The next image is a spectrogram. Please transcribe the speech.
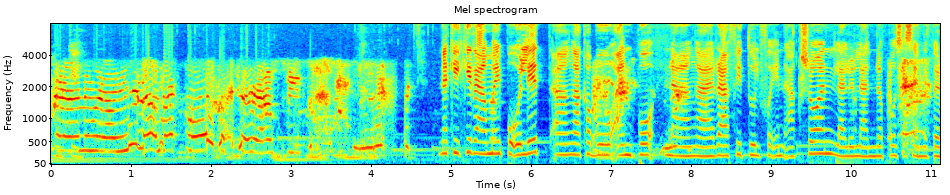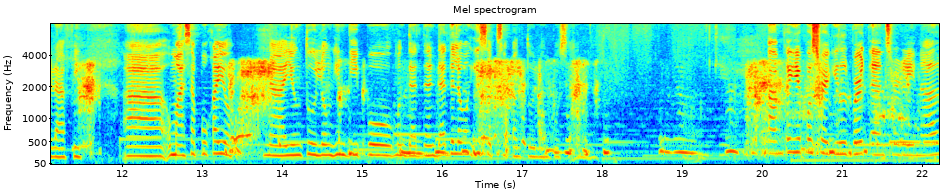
Maraming maraming salamat po sa Rafi. Nakikiramay po ulit ang uh, kabuuan po ng uh, Rafi Tulfo in Action, lalo-lalo na po si Senator Rafi. Ah, umasa po kayo na yung tulong hindi po magdadalawang isip sa pagtulong po sa inyo. Okay. Um, kayo po, Sir Gilbert and Sir Reynald.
